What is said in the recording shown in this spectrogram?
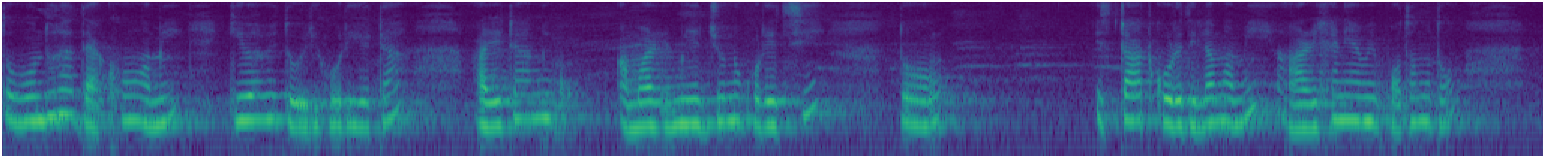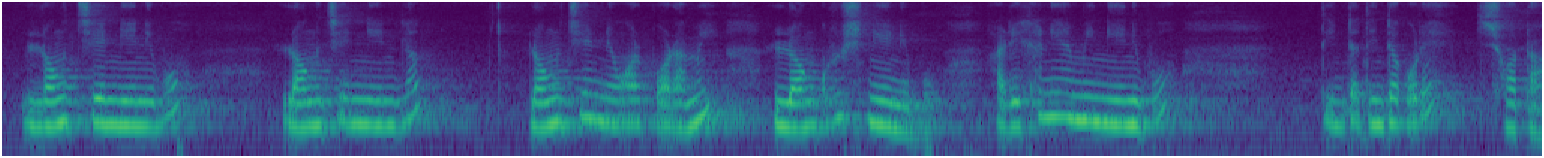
তো বন্ধুরা দেখো আমি কীভাবে তৈরি করি এটা। আর এটা আমি আমার মেয়ের জন্য করেছি। তো স্টার্ট করে দিলাম আমি। আর এখানে আমি প্রথমত লং চেন নিয়ে নেব। লং চেন নিয়ে নিলাম। লং চেন নেওয়ার পর আমি লং ক্রুশ নিয়ে নেব। আর এখানে আমি নিয়ে নেব তিনটা তিনটা করে ছটা।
